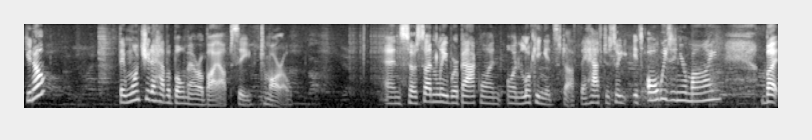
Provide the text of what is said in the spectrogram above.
you know, they want you to have a bone marrow biopsy tomorrow. And so suddenly we're back on, on looking at stuff. They have to, so it's always in your mind, but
